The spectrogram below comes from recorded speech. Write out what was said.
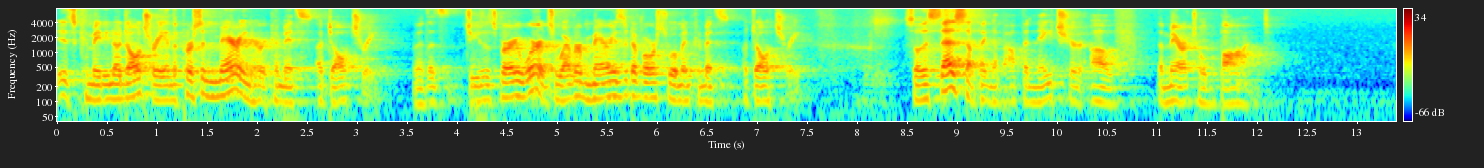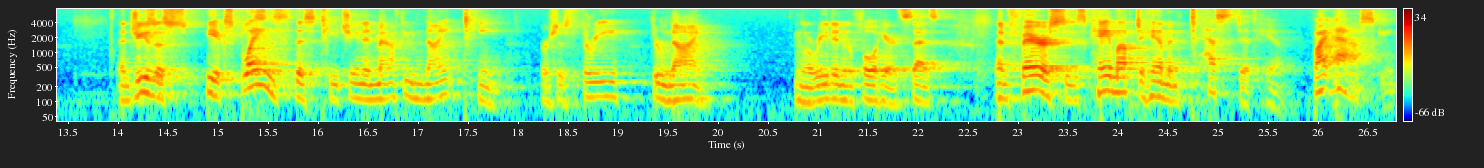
is committing adultery and the person marrying her commits adultery. That's Jesus' very words. Whoever marries a divorced woman commits adultery. So this says something about the nature of the marital bond. And Jesus, he explains this teaching in Matthew 19, verses 3 through 9. And we'll read it in full here. It says, And Pharisees came up to him and tested him by asking,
